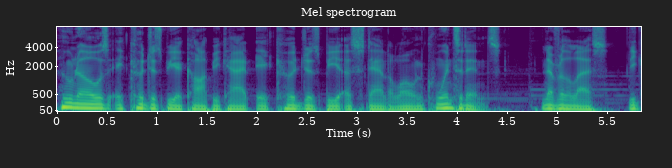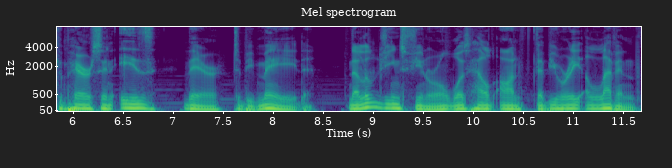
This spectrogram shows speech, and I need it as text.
Who knows, it could just be a copycat, it could just be a standalone coincidence. Nevertheless, the comparison is there to be made. Now, little Jean's funeral was held on February 11th,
